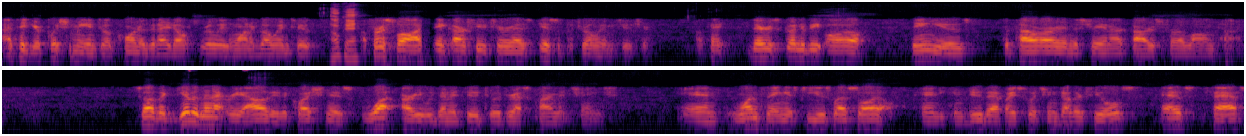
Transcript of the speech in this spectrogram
I think you're pushing me into a corner that I don't really want to go into. Okay. Uh, first of all, I think our future is, is a petroleum future. Okay, there's going to be oil being used to power our industry and our cars for a long time. So, but given that reality, the question is, what are we going to do to address climate change? And one thing is to use less oil, and you can do that by switching to other fuels as fast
